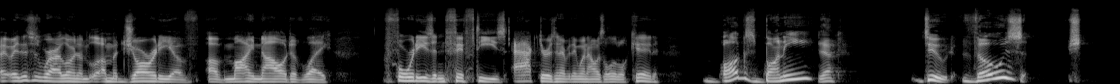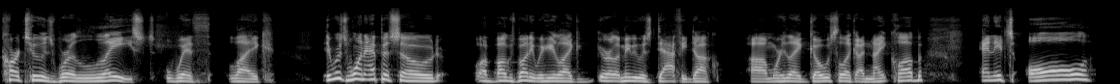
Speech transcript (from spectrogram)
I mean, this is where I learned a a majority of of my knowledge of like 40s and 50s actors and everything when I was a little kid. Bugs Bunny, Yeah, dude, those sh- cartoons were laced with like there was one episode of Bugs Bunny where he like or maybe it was Daffy Duck um where he like goes to like a nightclub and it's all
